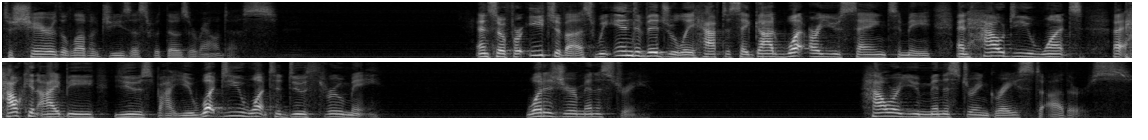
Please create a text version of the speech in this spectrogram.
to share the love of Jesus with those around us. And so, for each of us, we individually have to say, God, what are you saying to me? And how do you want, uh, how can I be used by you? What do you want to do through me? What is your ministry? How are you ministering grace to others?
